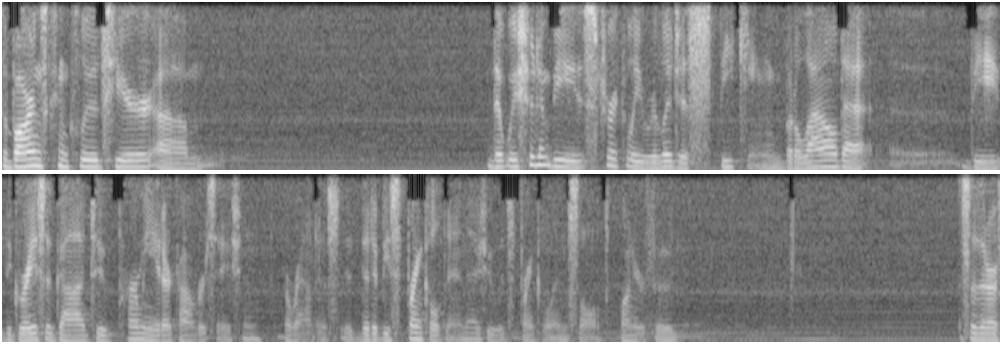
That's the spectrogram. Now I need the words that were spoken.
So Barnes concludes here um, that we shouldn't be strictly religious speaking, but allow that uh, the the grace of God to permeate our conversation around us, that it be sprinkled in as you would sprinkle in salt on your food, so that our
